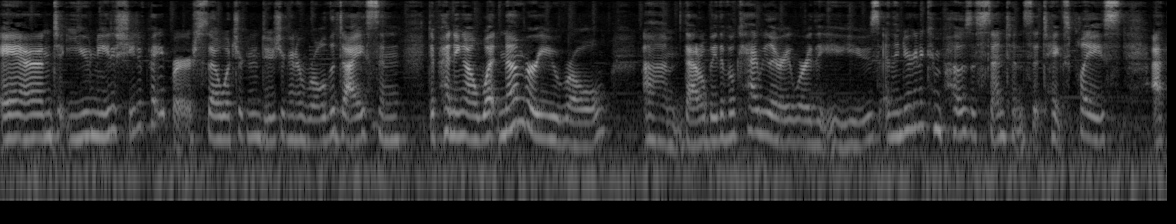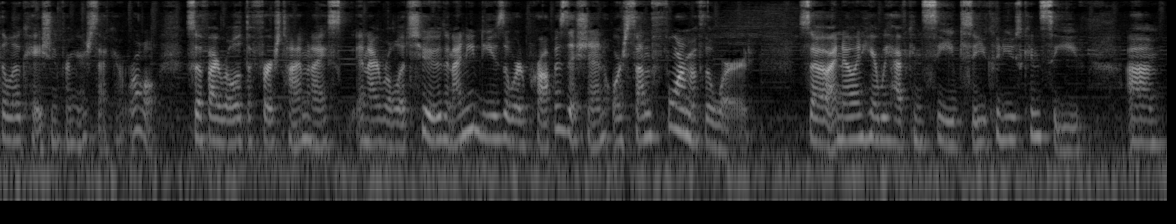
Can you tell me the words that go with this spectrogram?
and you need a sheet of paper. So what you're gonna do is you're gonna roll the dice and depending on what number you roll, um, that'll be the vocabulary word that you use. And then you're gonna compose a sentence that takes place at the location from your second roll. So if I roll it the first time and I, and I roll a two, then I need to use the word proposition or some form of the word. So I know in here we have conceived, so you could use conceive. Um,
